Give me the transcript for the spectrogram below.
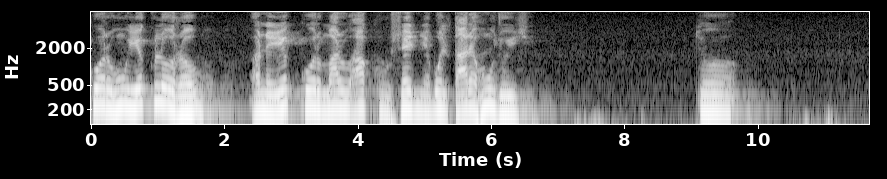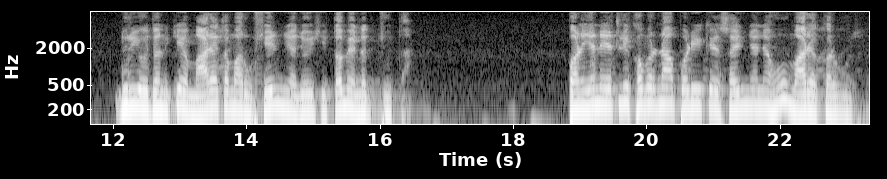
કોર હું એકલો રહું અને એક કોર મારું આખું સૈન્ય બોલ, તારે હું જોઈ છે તો દુર્યોધન કે, મારે તમારું સૈન્ય જોઈ છે તમે નથી જોતા. પણ એને એટલી ખબર ના પડી કે સૈન્યને હું મારે કરવું છે.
